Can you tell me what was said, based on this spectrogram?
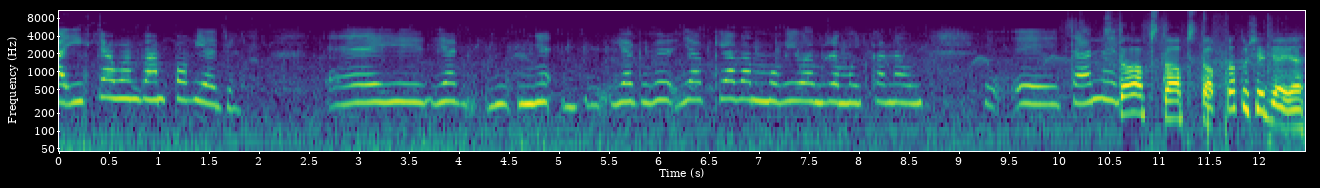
A i chciałam Wam powiedzieć. Ej, jak, nie, jak, wy, jak ja Wam mówiłam, że mój kanał y, y, ten. Stop, stop, stop. Co tu się dzieje?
